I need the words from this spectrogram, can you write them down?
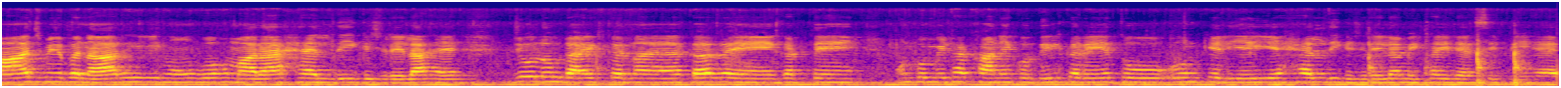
आज मैं बना रही हूँ, वो हमारा हेल्दी गजरेला है। जो लोग डाइट करना, कर रहे हैं, करते हैं उनको मीठा खाने को दिल करे तो उनके लिए ये हेल्दी गजरेला मीठाई रेसिपी है।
